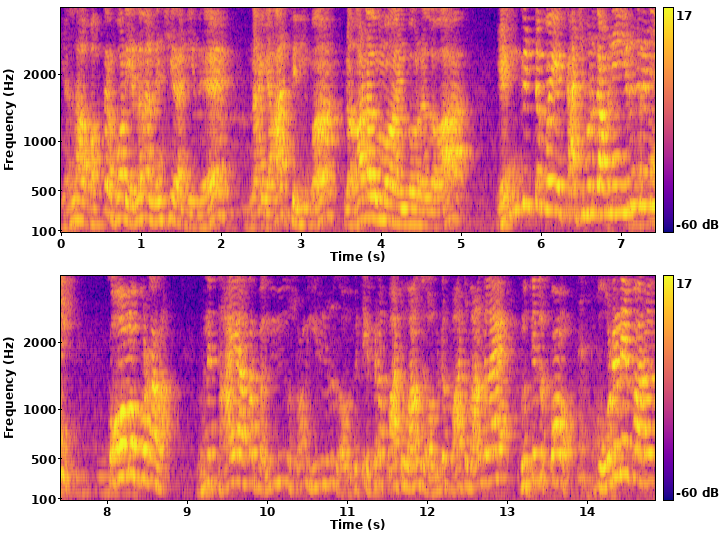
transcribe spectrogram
எல்லா பக்தரை போல என்னதான் நினைச்சுக்கிறா நீரு நான் யார் தெரியுமா? நான் ஆடல்மா என்பவன் அல்லவா? எங்கிட்ட போய் காட்சி கொடுக்காம நீ இருக்கிற நீ. கோபம் போடுறாராம். உடனே தாயா தான் ப- ஐயோ சுவாமி இரு இரு. அவர்கிட்ட எப்படின்னா பாட்டு வாங்கு? அவர்கிட்ட பாட்டு வாங்கல. நூத்தி எட்டு கோவம் உடனே பாரு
